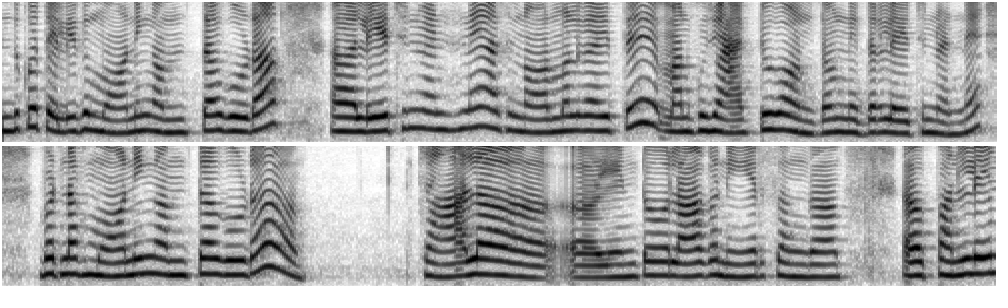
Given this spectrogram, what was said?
ఎందుకో తెలీదు మార్నింగ్ అంతా కూడా లేచిన వెంటనే అసలు నార్మల్గా అయితే మనం కొంచెం యాక్టివ్గా ఉంటాం నిద్ర లేచిన వెంటనే. బట్ నాకు మార్నింగ్ అంతా కూడా చాలా ఏంటో లాగా నీరసంగా పనులు ఏం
